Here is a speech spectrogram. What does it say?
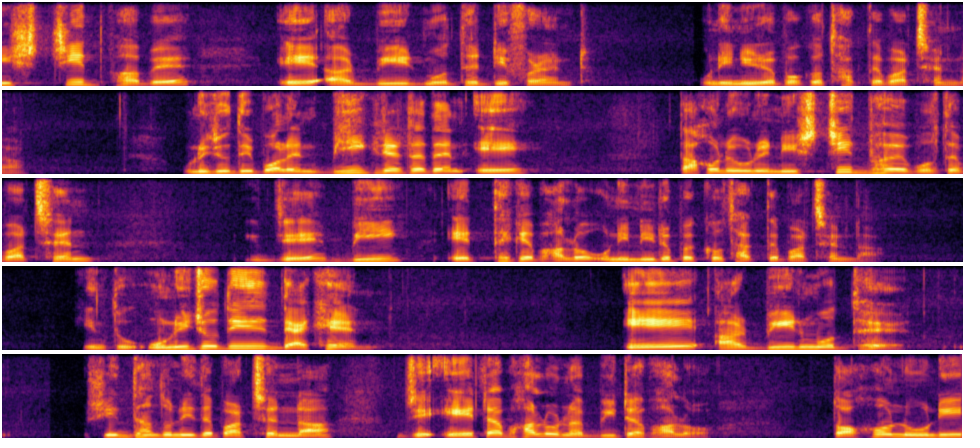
নিশ্চিতভাবে এ আর বির মধ্যে ডিফারেন্ট উনি নিরপেক্ষ থাকতে পারছেন না। উনি যদি বলেন বি গ্রেটার দেন এ তাহলে উনি নিশ্চিতভাবে বলতে পারছেন যে বি এর থেকে ভালো উনি নিরপেক্ষ থাকতে পারছেন না। কিন্তু উনি যদি দেখেন এ আর বির মধ্যে সিদ্ধান্ত নিতে পারছেন না যে এটা ভালো না বিটা ভালো, তখন উনি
